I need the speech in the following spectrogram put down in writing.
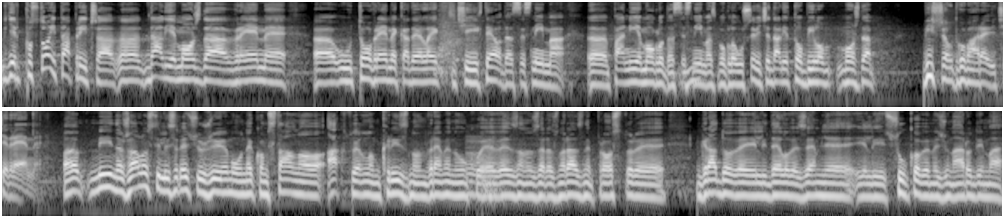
Jer postoji ta priča, uh, da li je možda vreme u to vreme kada je Lektić i hteo da se snima, e, pa nije moglo da se snima zbog Lauševića, da li je to bilo možda više odgovarajuće vreme? Pa mi, nažalost, ili sreću, živimo u nekom stalno aktuelnom kriznom vremenu koje je vezano za raznorazne prostore, gradove ili delove zemlje ili sukove među narodima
